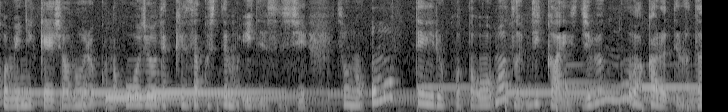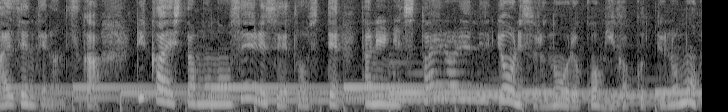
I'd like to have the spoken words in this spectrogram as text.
コミュニケーション能力の向上で検索してもいいですしその思っていることをまず理解自分も分かるっていうのは大前提なんですが理解したものを整理整頓して他人に伝えられるようにする能力を磨くっていうのも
